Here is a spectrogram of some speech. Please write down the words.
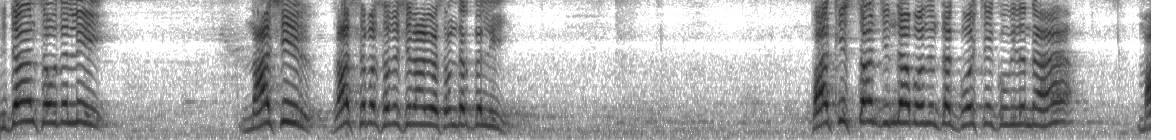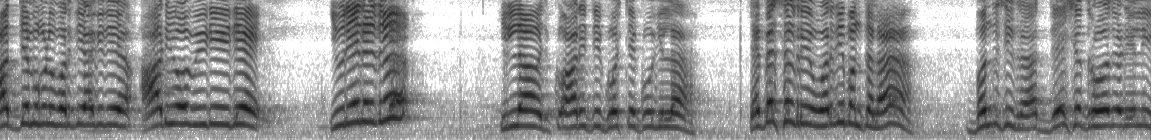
ವಿಧಾನಸೌಧದಲ್ಲಿ ನಾಸೀರ್ ರಾಜ್ಯಸಭಾ ಸದಸ್ಯನಾಗಿರುವ ಸಂದರ್ಭದಲ್ಲಿ ಪಾಕಿಸ್ತಾನ್ ಜಿಂದಾಬಾದ್ ಅಂತ ಘೋಷಣೆ ಹೋಗಿದ್ದನ್ನು ಮಾಧ್ಯಮಗಳು ವರದಿಯಾಗಿದೆ, ಆಡಿಯೋ, ವಿಡಿಯೋ ಇದೆ. ಇವರೇನು ಹೇಳಿದ್ರು? ಇಲ್ಲ, ಆ ರೀತಿ ಗೋಷ್ಠಿಗೆ ಹೋಗಿಲ್ಲ. ಎಫ್ ಎಸ್ ಎಲ್ ರೀ, ವರದಿ ಬಂತಲ್ಲ? ಬಂಧಿಸಿದ್ರ? ದೇಶದ್ರೋಹದಡಿಯಲ್ಲಿ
